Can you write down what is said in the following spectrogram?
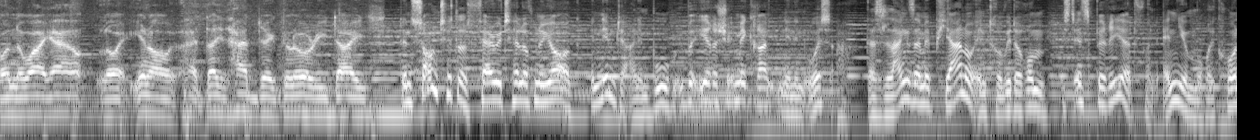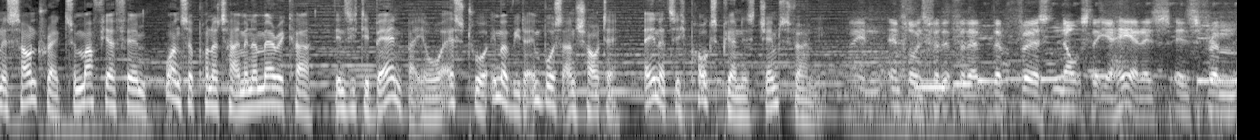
on the way out, like, you know, they'd had their glory days. Den Songtitel Fairy Tale of New York entnimmt er einem Buch über irische Immigranten in den USA. Das langsame Piano-Intro wiederum ist inspiriert von Ennio Morricones Soundtrack zum Mafia-Film Once Upon a Time in America, den sich die Band bei ihrer US-Tour immer wieder im Bus anschaute, erinnert sich Pokes Pianist James Fernley. influence for the, for the, the first notes that you hear is, is from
